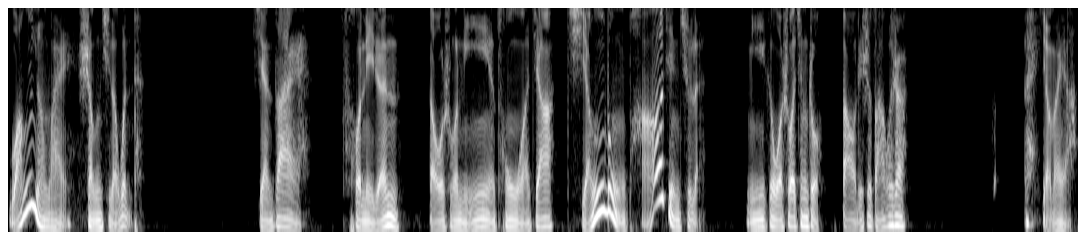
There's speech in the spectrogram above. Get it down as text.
王员外生气的问他：“现在村里人都说你从我家墙洞爬进去了，你给我说清楚，到底是咋回事？”哎，员外呀，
